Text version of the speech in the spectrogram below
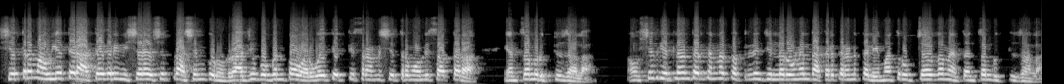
क्षेत्र माहुली येथे रात्यागरी विषारी औषध प्राशन करून राजू बबन पवार व तेहतीस राणा क्षेत्र माहुली सातारा यांचा मृत्यू झाला. औषध घेतल्यानंतर त्यांना तातडीने जिल्हा रुग्णालयात दाखल करण्यात आले. मात्र उपचार दरम्यान त्यांचा मृत्यू झाला.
